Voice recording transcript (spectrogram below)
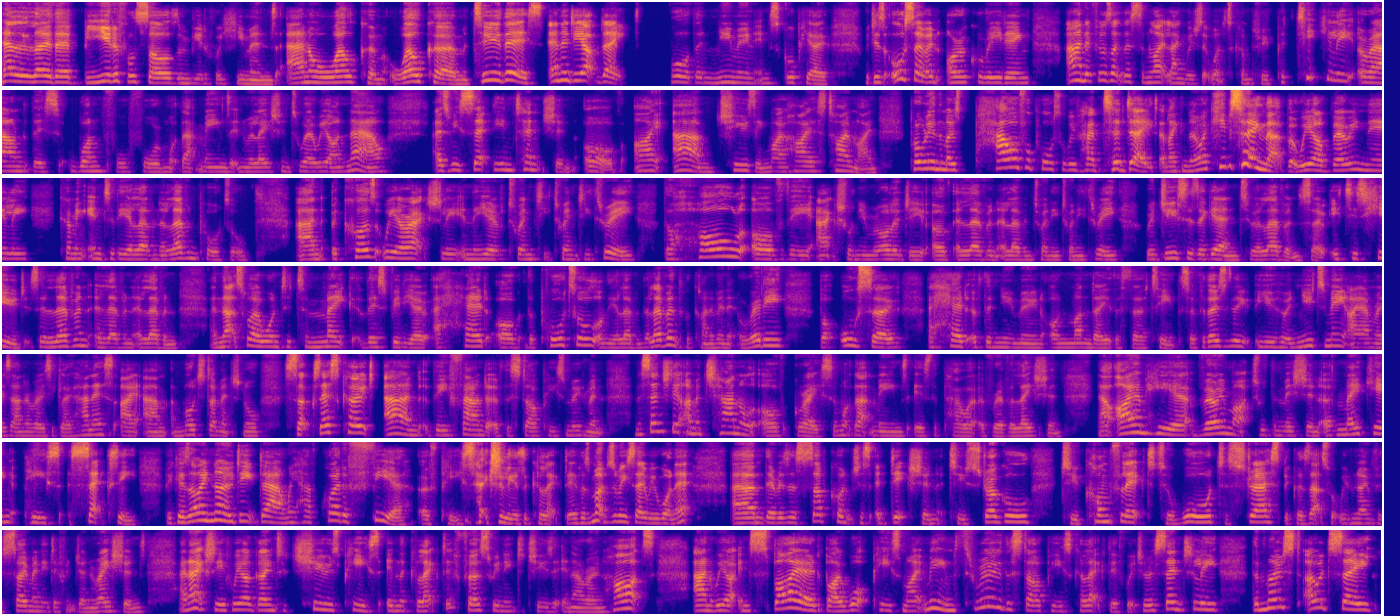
Hello there, beautiful souls and beautiful humans, and welcome, welcome to this energy update for the new moon in Scorpio, which is also an Auracle reading. And it feels like there's some light language that wants to come through, particularly around this 144 and what that means in relation to where we are now as we set the intention of I am choosing my highest timeline, probably in the most powerful portal we've had to date. And I know I keep saying that, but we are very nearly coming into the 1111 portal. And because we are actually in the year of 2023, the whole of the actual numerology of 11 11 2023 reduces again to 11. So it is huge. It's 11 11 11. And that's why I wanted to make this video ahead of the portal on the 11th 11th. We're kind of in it already, but also ahead of the new moon on Monday, the 13th. So for those of you who are new to me, I am Rosanna Rozy Glow Hannis. I am a multidimensional success coach and the founder of the Star Peace Movement. And essentially, I'm a channel of grace. And what that means is the power of revelation. Now, I am here very much with the mission of making peace sexy because I know deep down we have quite a fear of peace, actually, as a collective. As much as we say we want it, um, there is a subconscious addiction to struggle, to conflict, to war, to stress, because that's what we've known for so many different generations. And actually, if we are going to choose peace in the collective, first we need to choose it in our own hearts. And we are inspired by what peace might mean through the Star Peace Collective, which are essentially the most, I would say,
